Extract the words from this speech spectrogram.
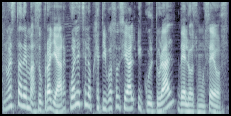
No está de más subrayar cuál es el objetivo social y cultural de los museos,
